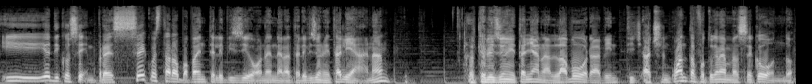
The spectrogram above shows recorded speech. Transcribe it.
io dico sempre, se questa roba va in televisione, nella televisione italiana, la televisione italiana lavora a, 20, a 50 fotogrammi al secondo,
